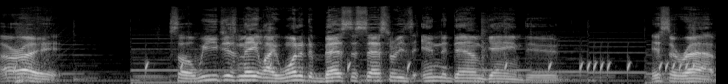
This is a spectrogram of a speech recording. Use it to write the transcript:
Alright. So we just made like one of the best accessories in the damn game, dude. It's a wrap.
